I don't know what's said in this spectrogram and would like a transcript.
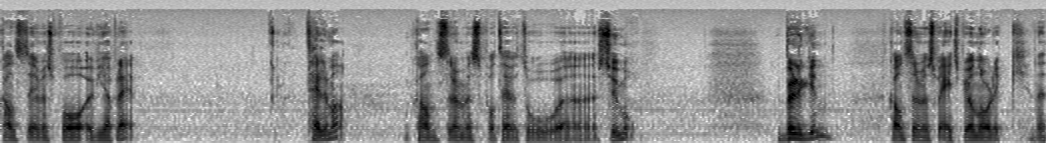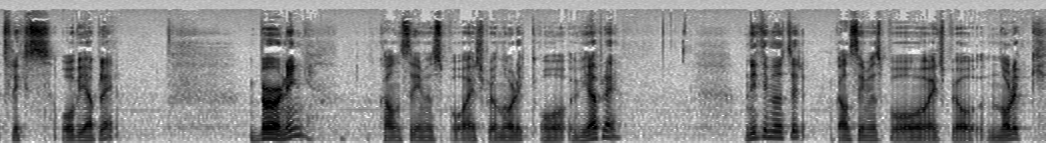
Kan streames på Viaplay. Telma kan strømmes på TV2 uh, eh, Sumo. Bølgen kan strømmes på HBO Nordic, Netflix og Viaplay. Burning kan streames på HBO Nordic og Viaplay. 90 minutter kan streames på HBO Nordic.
